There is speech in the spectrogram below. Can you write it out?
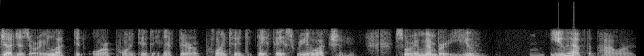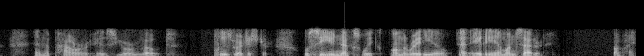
Judges are elected or appointed, and if they're appointed, they face re-election. So remember, you you have the power, and the power is your vote. Please register. We'll see you next week on the radio at 8 a.m. on Saturday. Bye bye.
